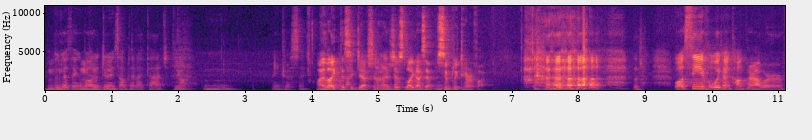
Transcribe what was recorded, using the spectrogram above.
We Mhm, could think about doing something like that. Yeah. Interesting. I like the Okay. suggestion. I I like was just, like I said, simply terrified. Well, see if we can conquer our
